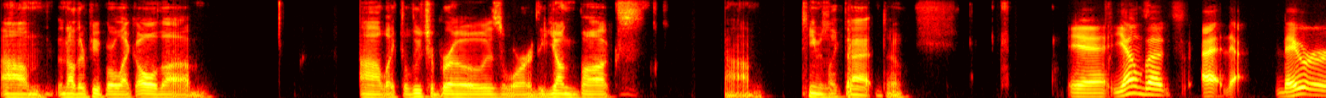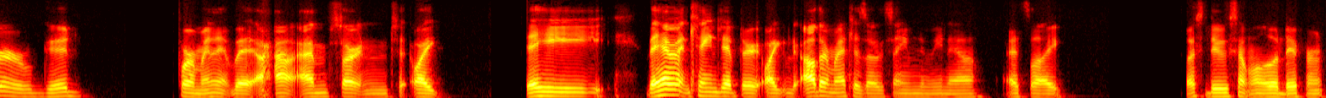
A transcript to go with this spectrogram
Um, and other people are like, oh, the um, uh, like the Lucha Bros or the Young Bucks, um, teams like that. So yeah. Young Bucks, I, they were good for a minute, but I, I'm starting to like they they haven't changed up their like all their matches are the same to me now. It's like let's do something a little different.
